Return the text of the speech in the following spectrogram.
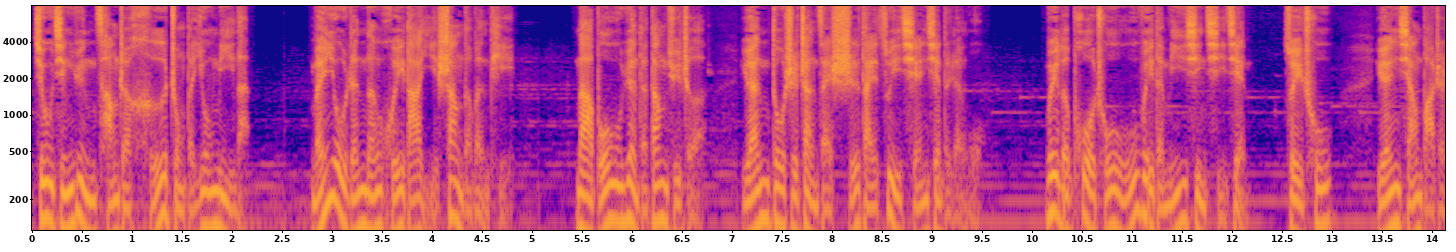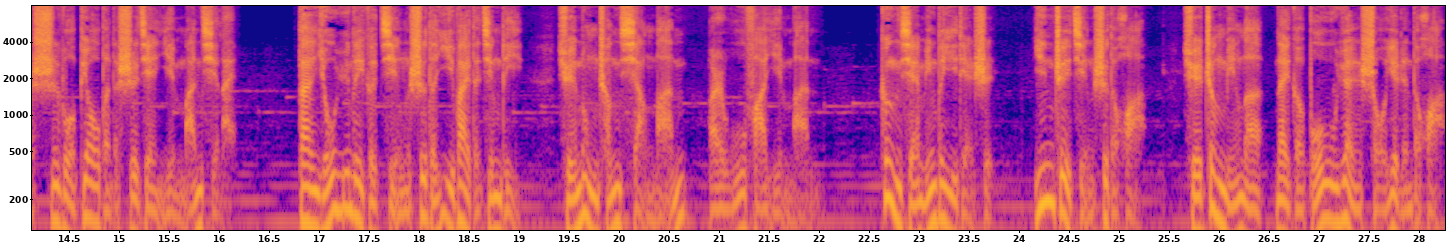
究竟蕴藏着何种的幽秘呢？没有人能回答以上的问题。那博物院的当局者原都是站在时代最前线的人物，为了破除无谓的迷信起见，最初原想把这失落标本的事件隐瞒起来，但由于那个警示的意外的经历。却弄成想瞒而无法隐瞒。更显明的一点是，因这警示的话，却证明了那个博物院守夜人的话，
